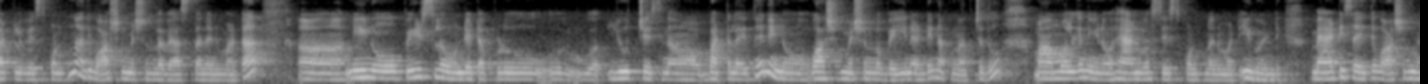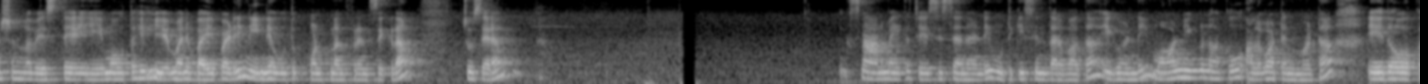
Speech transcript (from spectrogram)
బట్టలు వేసుకుంటున్నా అది వాషింగ్ మిషన్లో వేస్తానన్నమాట. నేను పీడ్స్లో ఉండేటప్పుడు యూజ్ చేసిన బట్టలు అయితే నేను వాషింగ్ మిషన్లో వేయనండి నాకు నచ్చదు. మామూలుగా నేను హ్యాండ్ వాష్ చేసుకుంటున్నాను అనమాట ఇగోండి మ్యాటీస్ అయితే వాషింగ్ మిషన్లో వేస్తే ఏమవుతాయి ఏమని భయపడి నేనే ఉతుక్కుంటున్నాను ఫ్రెండ్స్ ఇక్కడ. చూసారా? స్నానం అయితే చేసేసానండి. ఉతికేసిన తర్వాత ఇగోండి మార్నింగ్ నాకు అలవాటు అనమాట ఏదో ఒక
